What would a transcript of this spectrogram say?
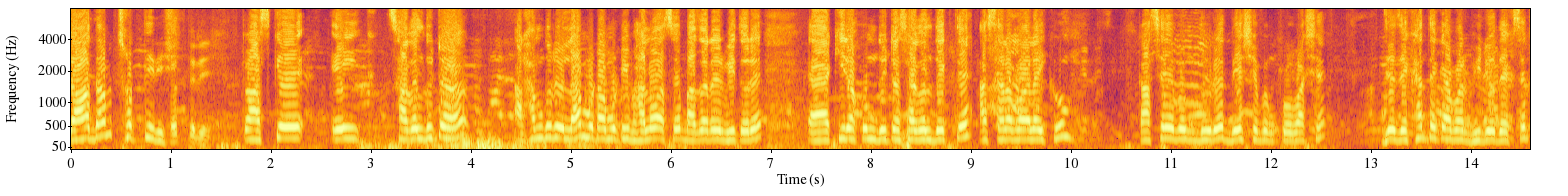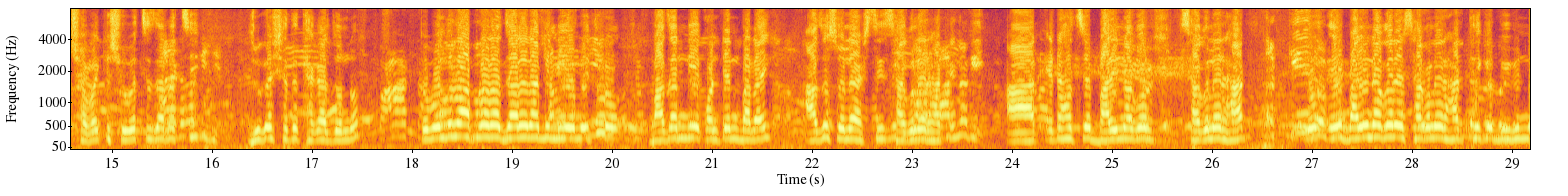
চাওয়া দাম ছত্রিশ। ছত্রিশ। তো আজকে এই ছাগল দুটো আলহামদুলিল্লাহ মোটামুটি ভালো আছে বাজারের ভিতরে। আহ, কি রকম দুইটা ছাগল দেখতে? আসসালামু আলাইকুম। কাছে এবং দূরে দেশ এবং প্রবাসে। যে যেখান থেকে আমার ভিডিও দেখছেন সবাইকে শুভেচ্ছা জানাচ্ছি যুগের সাথে থাকার জন্য। তো বন্ধুরা আপনারা জানেন আমি নিয়মিত বাজার নিয়ে কন্টেন্ট বানাই। আজও চলে আসছি ছাগলের হাটে। আর এটা হচ্ছে বাড়িনগর ছাগলের হাট। এই বাড়িনগরের ছাগলের হাট থেকে বিভিন্ন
